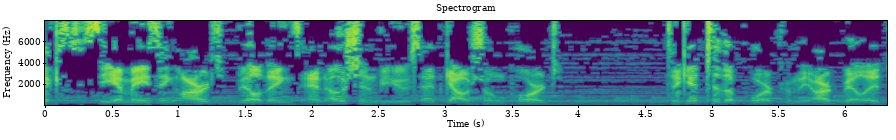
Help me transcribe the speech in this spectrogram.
Next, see amazing art, buildings, and ocean views at Kaohsiung Port. To get to the port from the art village,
